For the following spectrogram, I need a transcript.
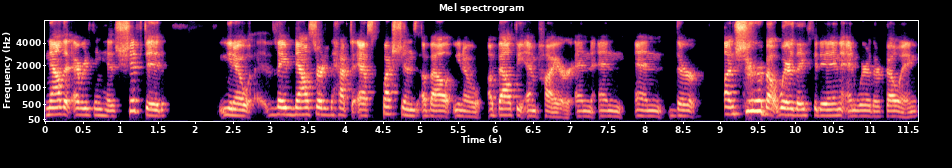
now that everything has shifted you know they've now started to have to ask questions about you know about the empire and and and they're unsure about where they fit in and where they're going.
